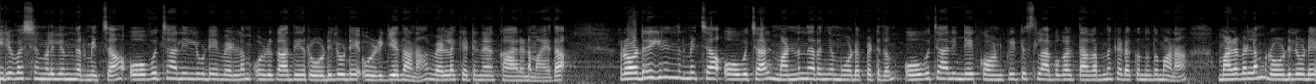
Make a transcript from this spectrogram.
ഇരുവശങ്ങളിലും നിർമ്മിച്ച ഓവുചാലിലൂടെ വെള്ളം ഒഴുകാതെ റോഡിലൂടെ ഒഴുകിയതാണ് വെള്ളക്കെട്ടിന് കാരണമായത്. റോഡരികിൽ നിർമ്മിച്ച ഓവുചാൽ മണ്ണ് നിറഞ്ഞ് മൂടപ്പെട്ടതും ഓവുചാലിന്റെ കോൺക്രീറ്റ് സ്ലാബുകൾ തകർന്നു കിടക്കുന്നതുമാണ് മഴവെള്ളം റോഡിലൂടെ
